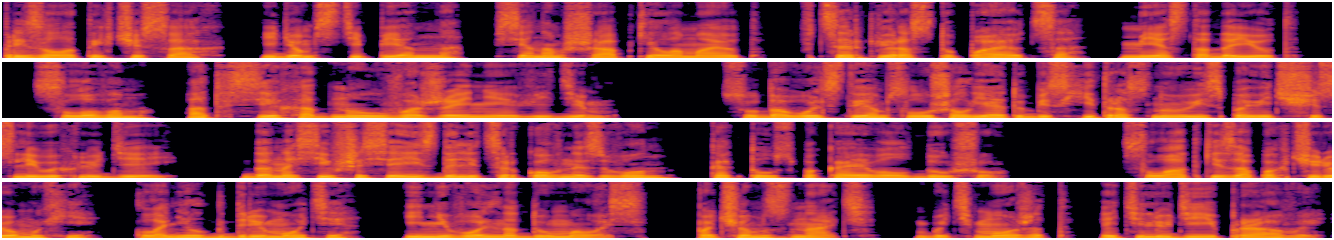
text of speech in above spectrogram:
при золотых часах, идем степенно, все нам шапки ломают, в церкви расступаются, место дают. Словом, от всех одно уважение видим. С удовольствием слушал я эту бесхитростную исповедь счастливых людей. Доносившийся издали церковный звон как-то успокаивал душу. Сладкий запах черемухи клонил к дремоте и невольно думалось, почем знать, быть может, эти люди и правы.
